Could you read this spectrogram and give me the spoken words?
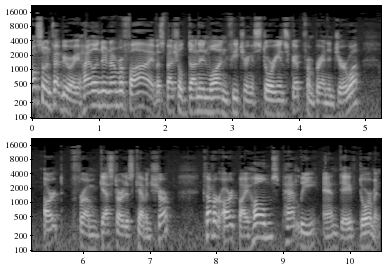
Also in February, Highlander number 5, a special done in one featuring a story and script from Brandon Jerwa, art from guest artist Kevin Sharp, cover art by Holmes, Pat Lee, and Dave Dorman.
